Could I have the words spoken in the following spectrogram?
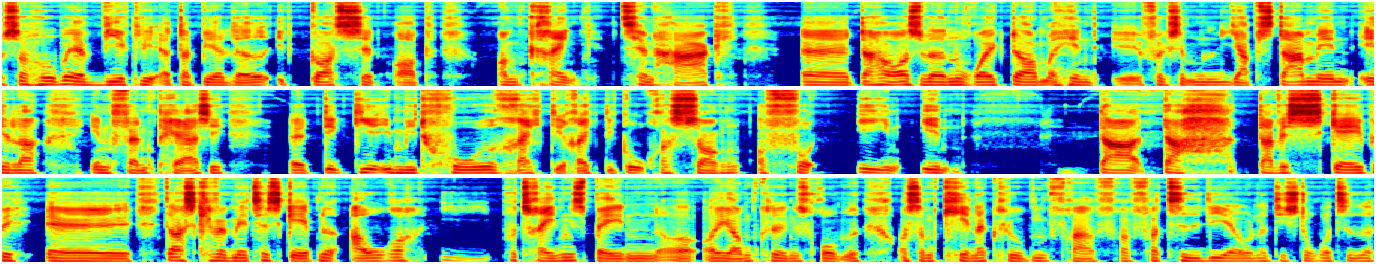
så håber jeg virkelig, at der bliver lavet et godt setup omkring Ten Hag. Uh, der har også været nogle rygter om at hente uh, for eksempel Jab Stam ind, eller en Van Persie. Uh, det giver i mit hoved rigtig, rigtig god ræson at få en ind, der, der, der vil skabe, øh, der også kan være med til at skabe noget aura i, på træningsbanen og, og i omklædningsrummet, og som kender klubben fra, fra, fra tidligere under de store tider.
